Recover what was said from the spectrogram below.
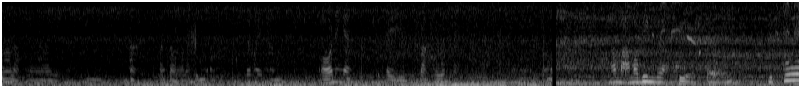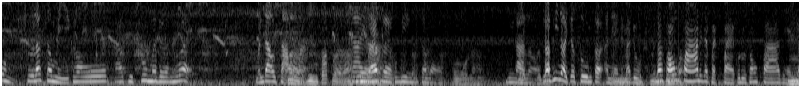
น่ารักเลยอืมอะไปต่อแล้วคุณอะค่อยๆทำอ๋อนี่ไงไอ้บางเอิร์ธค่ะเอาหมามาวิ่งด้วยเที่ยวสองผิดกุ้งคือรัศมีเขาเอาผิดกุ้งมาเดินด้วย เหมือนดาวเสาร์อะ ยิงปั๊บเลยนะใช่ ยิงค่ะรับเลยเขาวิ่งตลอดทั้งหมดแล้วฮะค่ะแล้วพี่หน่อยจะซูมตอนอันเนี้ยเดี๋ยวมาดู แล้วท้องฟ้าเนี่ยจะแปลกๆคุณดูท้องฟ้าสิเห็นไหม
